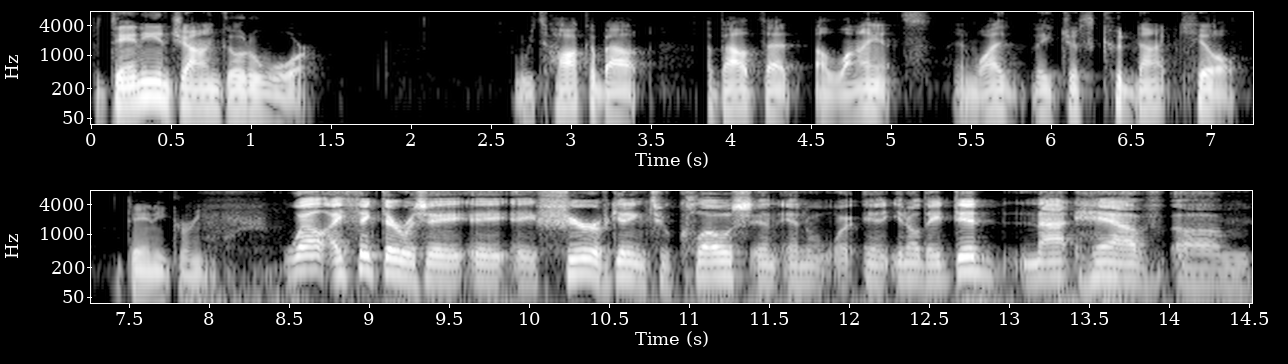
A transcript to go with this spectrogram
But Danny and John go to war. We talk about about that alliance and why they just could not kill Danny Greene. Well, I think there was a, a, a fear of getting too close, and, and you know they did not have um,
